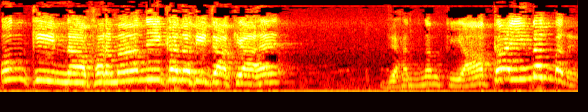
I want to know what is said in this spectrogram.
ان کی نافرمانی کا نتیجہ کیا ہے؟ جہنم کی آگ کا ایندھن بنے۔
